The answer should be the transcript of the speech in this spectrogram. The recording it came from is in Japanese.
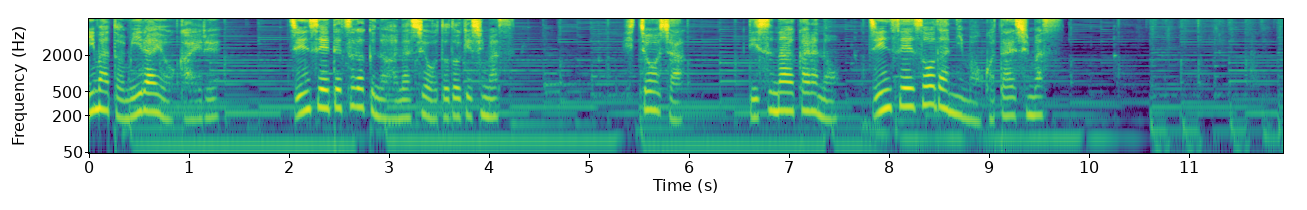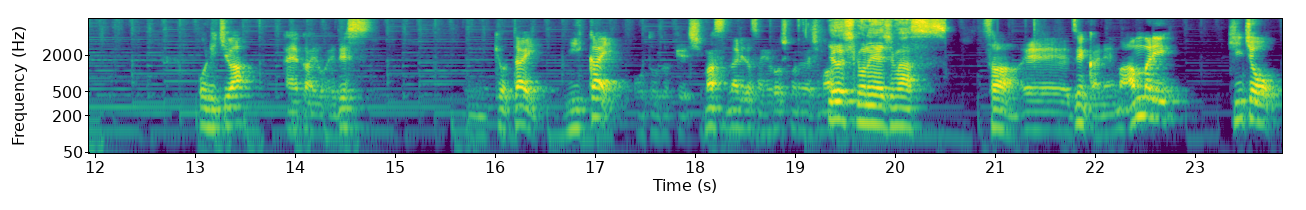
今と未来を変える人生哲学の話をお届けします。視聴者リスナーからの人生相談にもお答えします。こんにちは早川洋平です。今日第2回お届けします。成田さんよろしくお願いします。よろしくお願いします。さあ、えー、前回ね、まあ、あんまり緊張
